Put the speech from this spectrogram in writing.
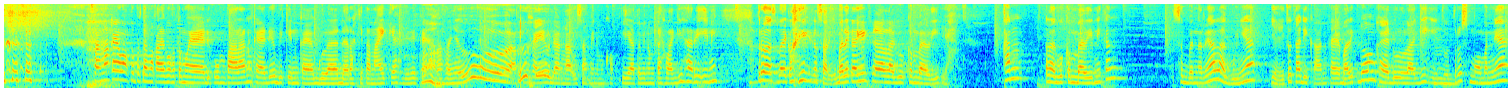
Sama kayak waktu pertama kali aku ketemu Yaya di Kumparan, kayak dia bikin kayak gula darah kita naik ya. Jadi kayak rasanya, uh, aku kayak udah nggak usah minum kopi atau minum teh lagi hari ini. Terus balik lagi ke sorry, balik lagi ke lagu kembali. Ya, kan lagu kembali ini kan sebenarnya lagunya ya itu tadi kan kayak balik dong kayak dulu lagi gitu. Terus momennya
